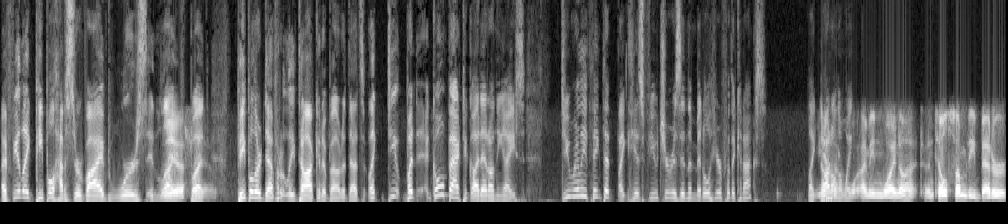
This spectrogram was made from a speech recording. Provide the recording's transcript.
I feel like people have survived worse in life, but people are definitely talking about it. That's like, do you? But going back to Gaudette on the ice, do you really think that like his future is in the middle here for the Canucks? Like not on the wing? I mean, why not? Until somebody better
